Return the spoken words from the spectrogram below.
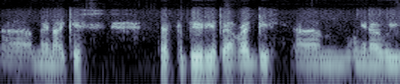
Um, and I guess that's the beauty about rugby. Um, you know, we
